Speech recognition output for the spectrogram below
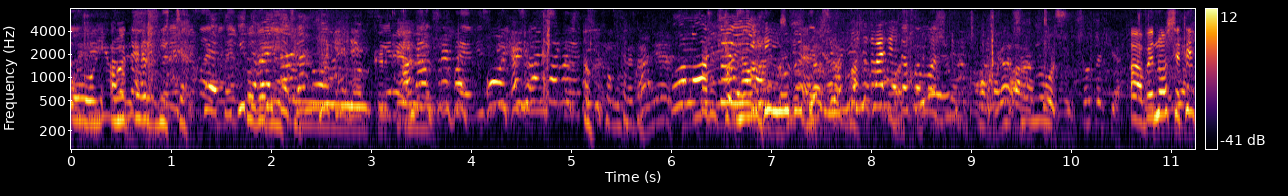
Ой, а ну поверніться. Поверніться. На один буде. А, ви носите?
